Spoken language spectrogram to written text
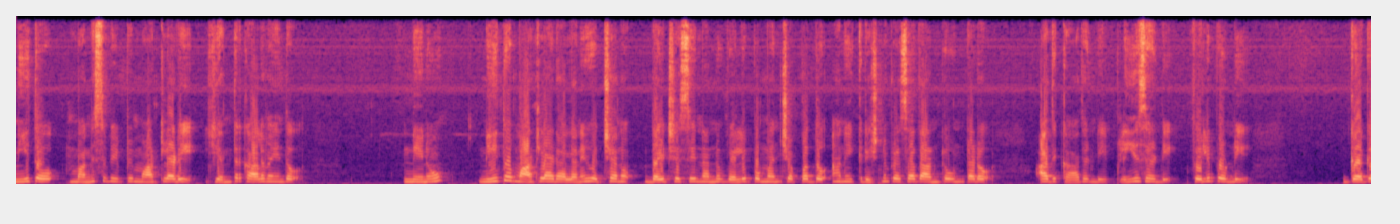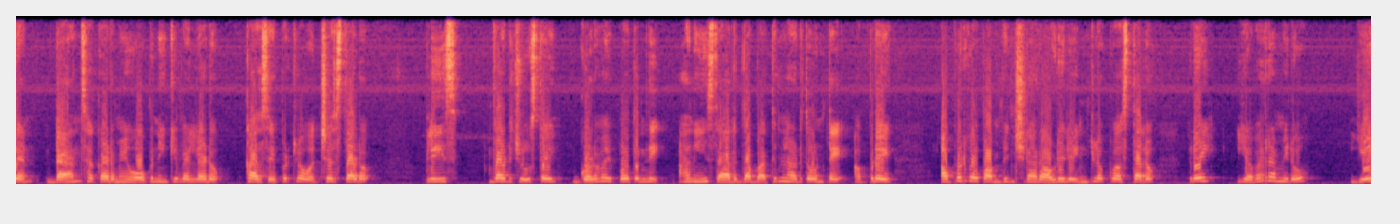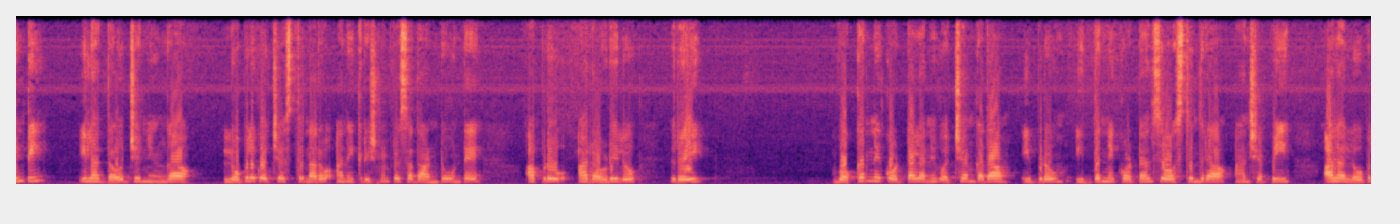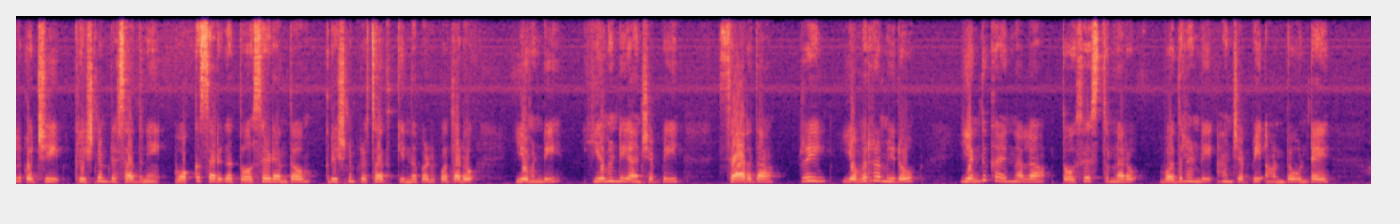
నీతో మనసు విప్పి మాట్లాడి ఎంత కాలమైందో. నేను నీతో మాట్లాడాలని వచ్చాను. దయచేసి నన్ను వెళ్ళిపోమని చెప్పొద్దు అని కృష్ణప్రసాద్ అంటూ ఉంటాడు. అది కాదండి ప్లీజ్ అండి వెళ్ళిపోండి. గగన్ డ్యాన్స్ అకాడమీ ఓపెనింగ్కి వెళ్ళాడు. కాసేపట్లో వచ్చేస్తాడు. ప్లీజ్ వాడు చూస్తే గొడవ అయిపోతుంది అని శారద బతిమలాడుతూ ఉంటే అప్పుడే అపూర్వ పంపించిన రౌడీలు ఇంట్లోకి వస్తారు. రే ఎవర్రా మీరు? ఏంటి? ఇలా దౌర్జన్యంగా లోపలికి వచ్చేస్తున్నారు అని కృష్ణప్రసాద్ అంటూ ఉంటే అప్పుడు ఆ రౌడీలు రేయ్ ఒక్కరిని కొట్టాలని వచ్చాం కదా ఇప్పుడు ఇద్దరిని కొట్టాల్సి వస్తుందిరా అని చెప్పి అలా లోపలికొచ్చి కృష్ణప్రసాద్ని ఒక్కసారిగా తోసేయడంతో కృష్ణప్రసాద్ కింద పడిపోతాడు. ఏమండి? ఏమండి? అని చెప్పి శారద రే ఎవర్రా మీరు? ఎందుకు ఆయన అలా తోసేస్తున్నారు? వదలండి అని చెప్పి అంటూ ఉంటే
